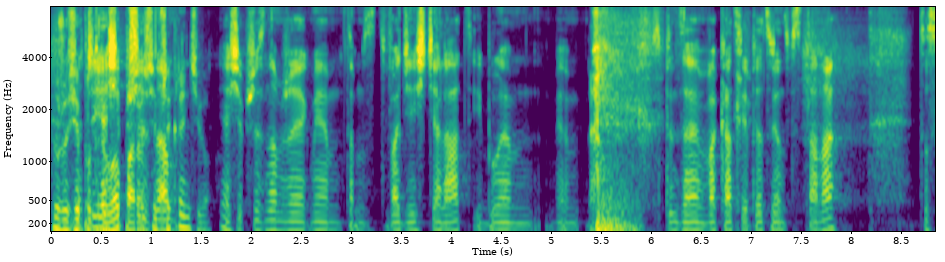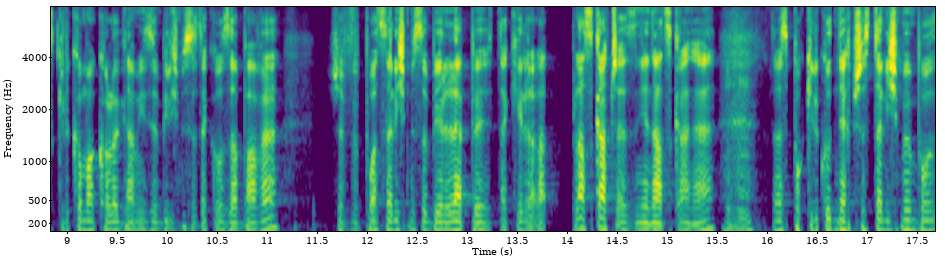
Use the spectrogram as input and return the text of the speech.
Dużo się znaczy, potruło, ja parę się przekręciło. Ja się przyznam, że jak miałem tam z 20 lat i byłem, miałem, spędzałem wakacje pracując w Stanach, to z kilkoma kolegami zrobiliśmy sobie taką zabawę, że wypłacaliśmy sobie lepy, takie plaskacze z nienacka, nie? Mhm. Natomiast po kilku dniach przestaliśmy, bo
